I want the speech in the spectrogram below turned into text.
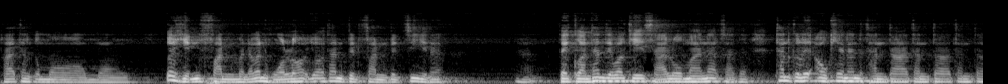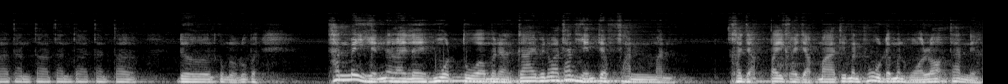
พระท่านก็มองมอง ก็เห็นฟันมันนะมันหัวเราะย่อท่านเป็นฟันเป็นจี้นะ แต่ก่อนท่านจะว่าเกสาโลมานะค่ะท่านก็เลยเอาแค่นั้นทันตาทันตาทันตาทันตาทันตาทันตาเดินกำหนดรูปไป ท่านไม่เห็นอะไรเลยหมดตัวมันกลายเป็นว่าท่านเห็นแต่ฟันมัน ขยับไปขยับมาที่มันพูดแล้วมันหัวเราะท่านเนี่ย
